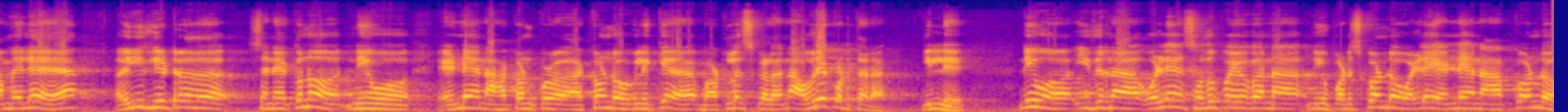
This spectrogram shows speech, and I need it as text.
ಆಮೇಲೆ ಐದು ಲೀಟ್ರ್ ಸನೇಕನು ನೀವು ಎಣ್ಣೆಯನ್ನು ಹಾಕೊಂಡು ಹಾಕೊಂಡು ಹೋಗಲಿಕ್ಕೆ ಬಾಟ್ಲಸ್ಗಳನ್ನು ಅವರೇ ಕೊಡ್ತಾರೆ ಇಲ್ಲಿ. ನೀವು ಇದನ್ನ ಒಳ್ಳೆಯ ಸದುಪಯೋಗನ ನೀವು ಪಡಿಸ್ಕೊಂಡು ಒಳ್ಳೆಯ ಎಣ್ಣೆಯನ್ನು ಹಾಕ್ಕೊಂಡು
